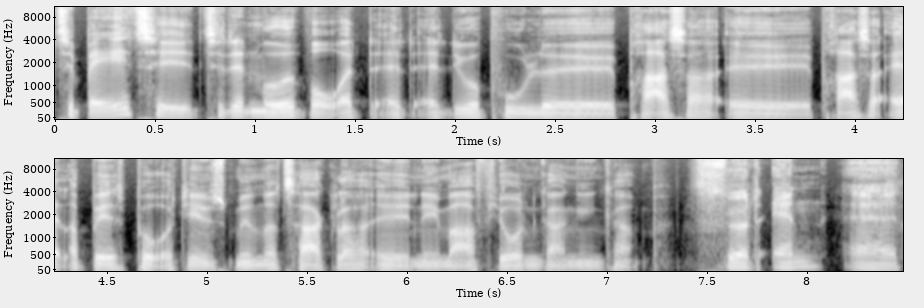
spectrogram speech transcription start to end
tilbage til, til den måde, hvor at, at, at Liverpool øh, presser, øh, presser allerbedst på, og James Milner takler øh, Neymar 14 gange i en kamp. Ført an af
